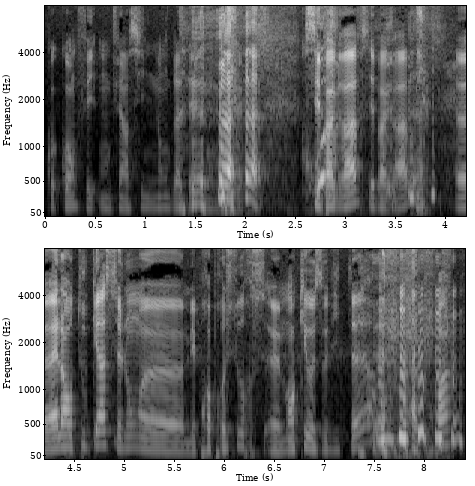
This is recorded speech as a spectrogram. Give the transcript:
quoi, quoi, on, fait, on me fait un signe non de la tête. c'est pas grave, c'est pas grave. Euh, elle a en tout cas, selon euh, mes propres sources, euh, manqué aux auditeurs.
